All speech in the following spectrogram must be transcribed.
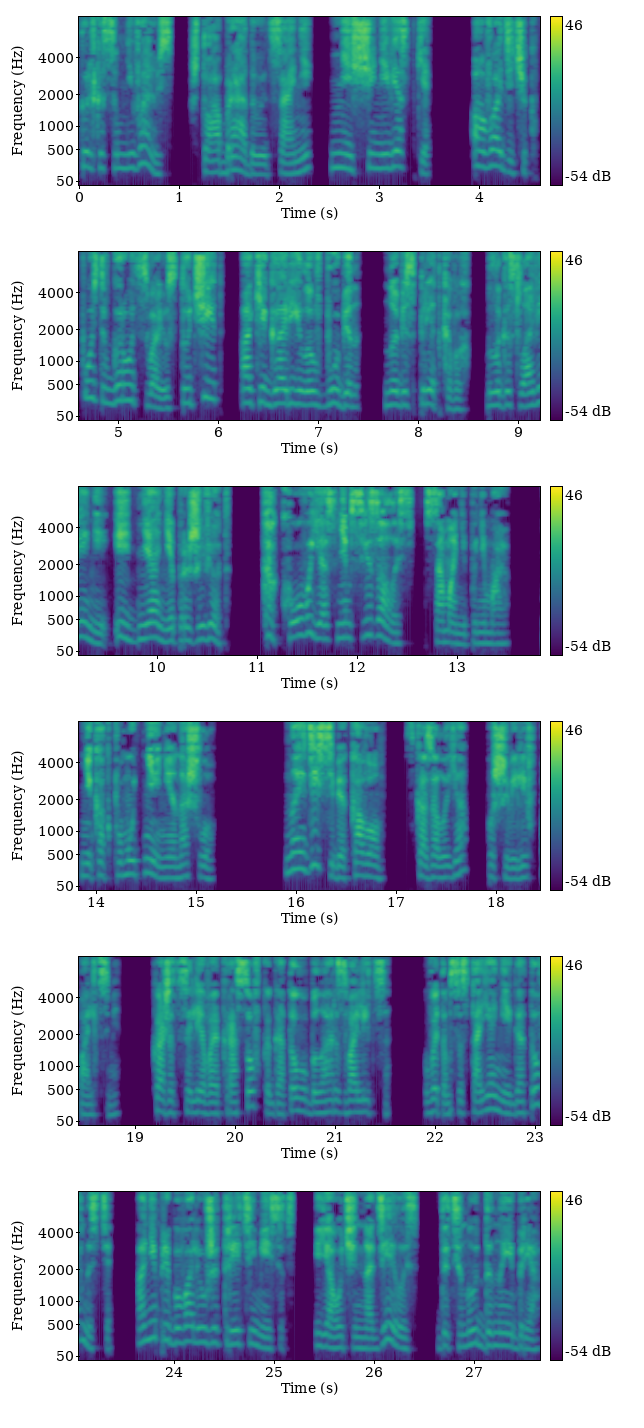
Только сомневаюсь, что обрадуются они нищей невестке. А Вадичек пусть в грудь свою стучит, аки горилла в бубен, но без предковых благословений и дня не проживет. Какого я с ним связалась, сама не понимаю. Никак помутнение нашло. «Найди себе кого», — сказала я, пошевелив пальцами. Кажется, левая кроссовка готова была развалиться. В этом состоянии готовности они пребывали уже третий месяц, и я очень надеялась дотянуть до ноября,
